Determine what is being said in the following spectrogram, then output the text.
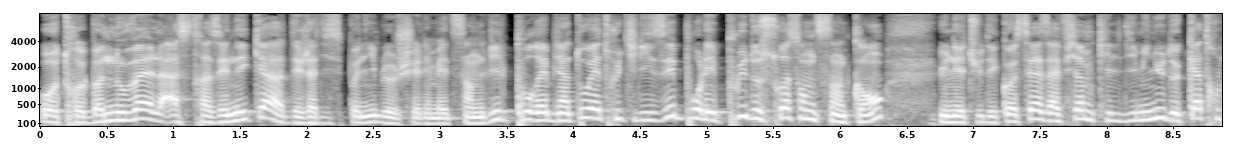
Autre bonne nouvelle, AstraZeneca, déjà disponible chez les médecins de ville, pourrait bientôt être utilisé pour les plus de 65 ans. Une étude écossaise affirme qu'il diminue de 80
